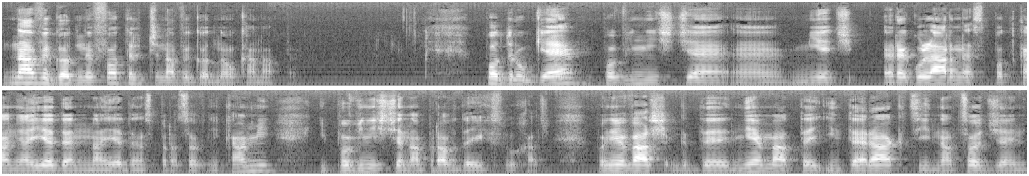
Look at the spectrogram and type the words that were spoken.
na wygodny fotel czy na wygodną kanapę. Po drugie, powinniście e, mieć regularne spotkania jeden na jeden z pracownikami i powinniście naprawdę ich słuchać, ponieważ gdy nie ma tej interakcji na co dzień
